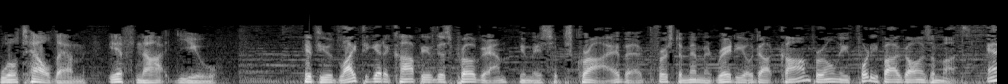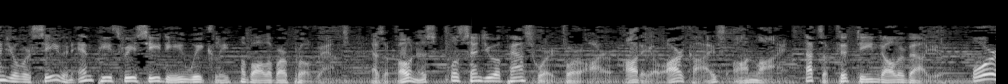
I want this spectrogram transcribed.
will tell them if not you? If you'd like to get a copy of this program, you may subscribe at FirstAmendmentRadio.com for only $45 a month, and you'll receive an MP3 CD weekly of all of our programs. As a bonus, we'll send you a password for our audio archives online. That's a $15 value. Or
